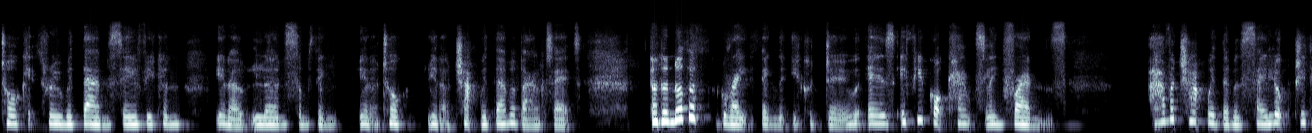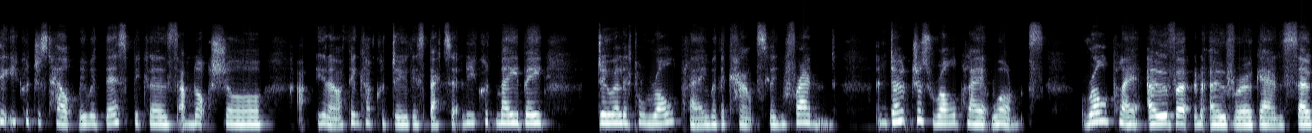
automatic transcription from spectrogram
talk it through with them. See if you can, you know, learn something, you know, talk, you know, chat with them about it. And another great thing that you could do is if you've got counselling friends, have a chat with them and say, look, do you think you could just help me with this? Because I'm not sure, uh, you know, I think I could do this better. And you could maybe do a little role play with a counselling friend. And don't just role play at once, role play it over and over again. So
